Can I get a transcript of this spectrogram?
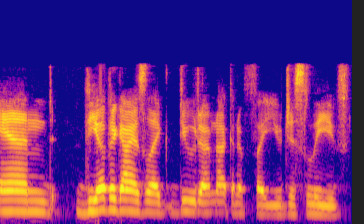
And the other guy is like, dude, I'm not gonna fight you, just leave.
